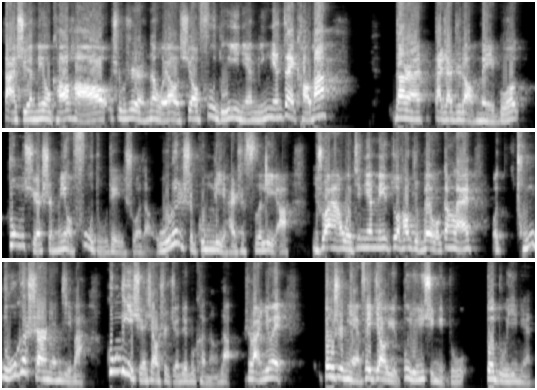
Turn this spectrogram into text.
大学没有考好，是不是？那我要需要复读一年，明年再考吧。当然，大家知道美国。中学是没有复读这一说的，无论是公立还是私立啊。你说啊，我今年没做好准备，我刚来，我重读个十二年级吧。公立学校是绝对不可能的，是吧？因为都是免费教育，不允许你读多读一年。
